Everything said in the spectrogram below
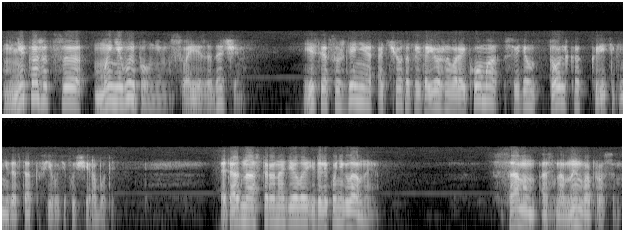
Мне кажется, мы не выполним своей задачи, если обсуждение отчета притаежного райкома сведем только к критике недостатков его текущей работы. Это одна сторона дела и далеко не главная. Самым основным вопросом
